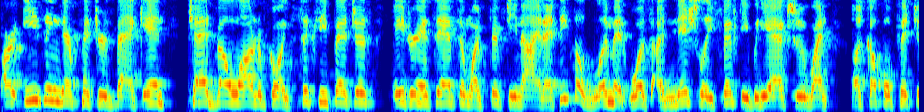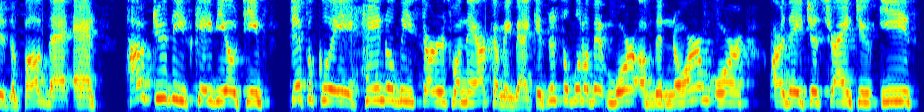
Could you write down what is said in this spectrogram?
are easing their pitchers back in. Chad Bell wound up going 60 pitches. Adrian Sampson went 59. I think the limit was initially 50, but he actually went a couple pitches above that. And how do these KBO teams typically handle these starters when they are coming back? Is this a little bit more of the norm or are they just trying to ease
